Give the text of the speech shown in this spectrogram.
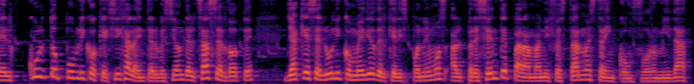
el culto público que exija la intervención del sacerdote, ya que es el único medio del que disponemos al presente para manifestar nuestra inconformidad.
